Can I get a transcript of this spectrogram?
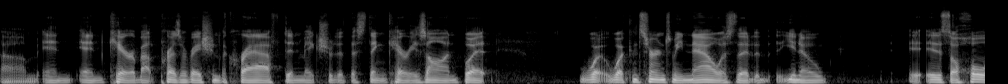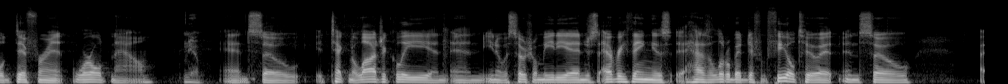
Um, and and care about preservation of the craft and make sure that this thing carries on. But what what concerns me now is that you know it is a whole different world now. Yeah. And so it- technologically and and you know with social media and just everything is it has a little bit different feel to it. And so I,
